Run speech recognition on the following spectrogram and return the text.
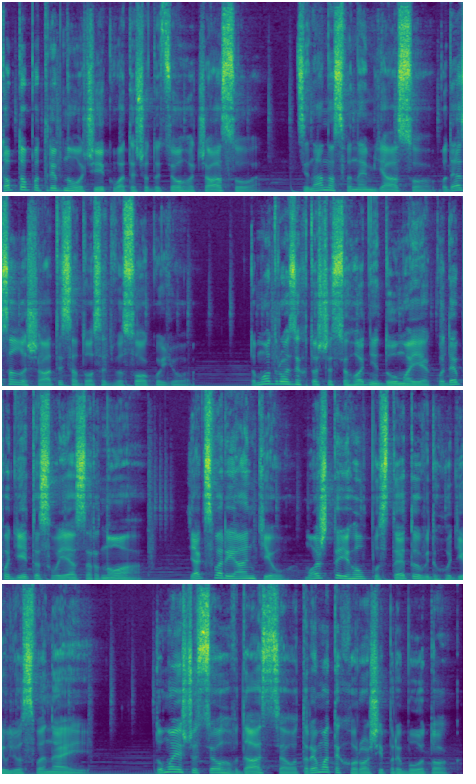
Тобто потрібно очікувати, що до цього часу ціна на свине м'ясо буде залишатися досить високою. Тому, друзі, хто ще сьогодні думає, куди подіти своє зерно, як з варіантів, можете його впустити у відгодівлю свиней. Думаю, що з цього вдасться отримати хороший прибуток.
